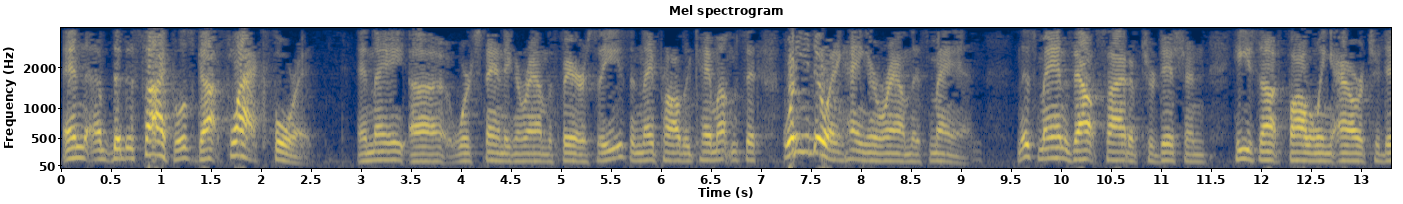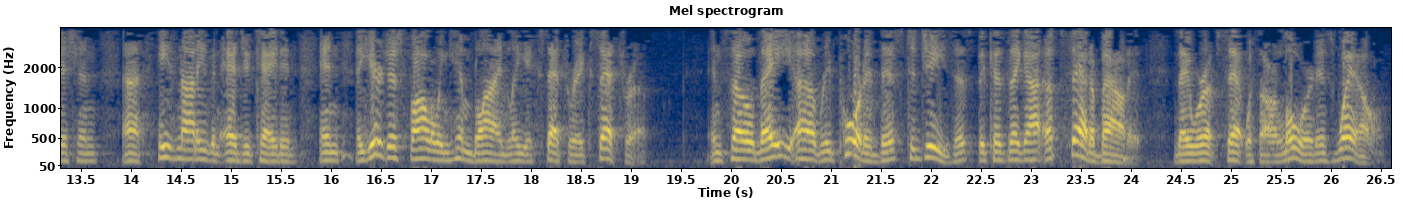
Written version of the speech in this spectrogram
And uh, the disciples got flack for it. And they uh, were standing around the Pharisees, and they probably came up and said, What are you doing hanging around this man? This man is outside of tradition. He's not following our tradition. Uh, he's not even educated. And you're just following him blindly, etc., etc. And so they uh, reported this to Jesus because they got upset about it. They were upset with our Lord as well.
